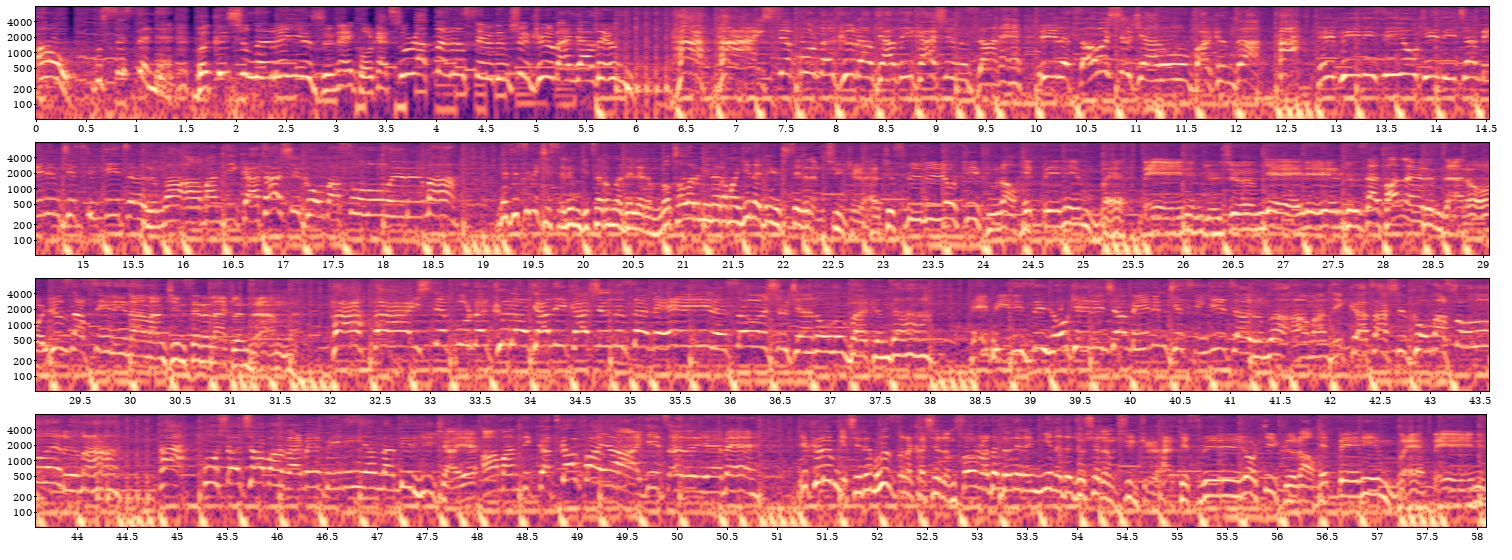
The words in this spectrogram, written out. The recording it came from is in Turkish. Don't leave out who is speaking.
Speaker 1: Au bu ses de ne? Bakın şunların yüzüne korkak suratları sevdim çünkü ben geldim. Ha ha işte burada kral geldi karşınıza ne ile savaşırken olun farkında. Ha hepinizi yok edeceğim benim keskin gitarımla aman dikkat aşık olma sololarıma. Nefesini keserim gitarımla delerim. Notalarım iner ama yine de yükselirim. Çünkü herkes biliyor ki kral hep benim Ve benim gücüm gelir. Güzel fanlarımdan O yüzden silinemem kimsenin aklından. Ha ha işte burada kral geldi karşınıza. Ne ile savaşırken olun farkında. Hepinizi yok edeceğim benim keskin gitarımla. Aman dikkat aşık olma sololarıma Ha boşa çaba verme beni yenmem bir hikaye. Aman dikkat kafaya gitarı yeme. Yıkarım geçerim hızla da kaçarım. Sonra da dönerim yine de coşarım. Çünkü herkes biliyor ki kral hep benim Ve benim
